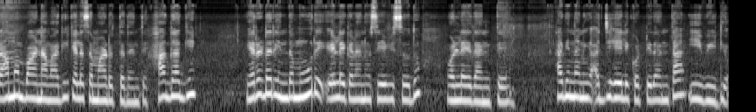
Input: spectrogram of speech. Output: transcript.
ರಾಮಬಾಣವಾಗಿ ಕೆಲಸ ಮಾಡುತ್ತದಂತೆ. ಹಾಗಾಗಿ ಎರಡರಿಂದ ಮೂರು ಎಳೆಗಳನ್ನು ಸೇವಿಸುವುದು ಒಳ್ಳೆಯದಂತೆ. ಹಾಗೆ ನನಗೆ ಅಜ್ಜಿ ಹೇಳಿಕೊಟ್ಟಿದಂಥ ಈ ವಿಡಿಯೋ.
